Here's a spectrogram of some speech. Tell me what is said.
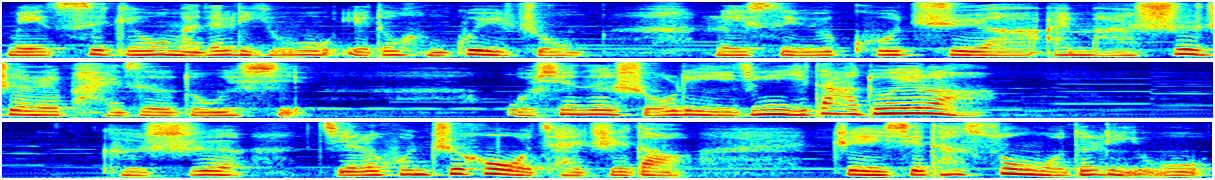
每次给我买的礼物也都很贵重，类似于 GUCCI 啊、爱马仕这类牌子的东西。我现在手里已经一大堆了。可是结了婚之后，我才知道，这些他送我的礼物，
